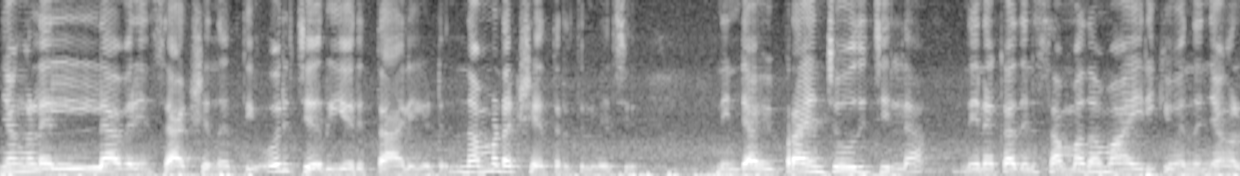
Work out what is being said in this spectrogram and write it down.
ഞങ്ങളെല്ലാവരെയും സാക്ഷി നിർത്തി ഒരു ചെറിയൊരു താലികെട്ട് നമ്മുടെ ക്ഷേത്രത്തിൽ വെച്ച്. നിന്റെ അഭിപ്രായം ചോദിച്ചില്ല. നിനക്കതിന് സമ്മതമായിരിക്കുമെന്ന് ഞങ്ങൾ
